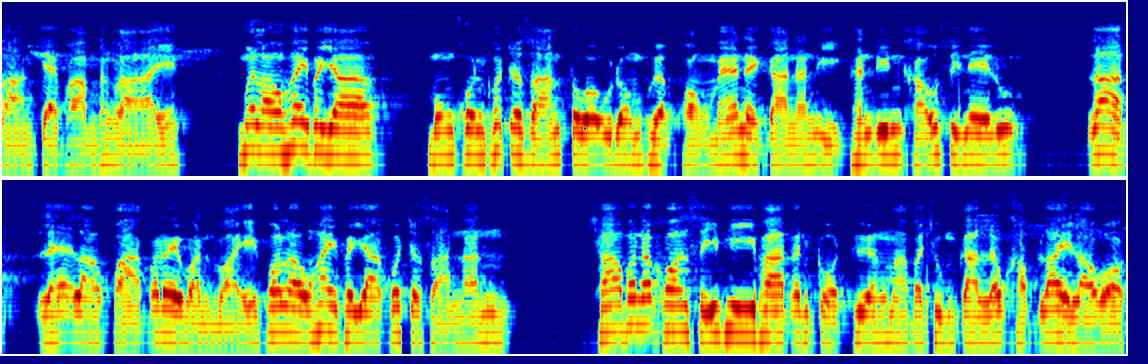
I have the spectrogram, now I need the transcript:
สารแก่พราหมณ์ทั้งหลาย เมื่อเราให้พญามงคลโคจสารตัวอุดมเผือกผ่องแม้ในการนั้นอีกแผ่นดินเขาสิเนรุลาดและลาวป่าก็ได้หวั่นไหว เพราะเราให้พญาโคจสารนั้น ชาวพระนครศรีพีพากันโกรธเคืองมาประชุมกันแล้วขับไล่เราออก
